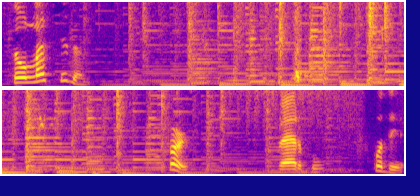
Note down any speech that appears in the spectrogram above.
So let's see them. First, verbo poder.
